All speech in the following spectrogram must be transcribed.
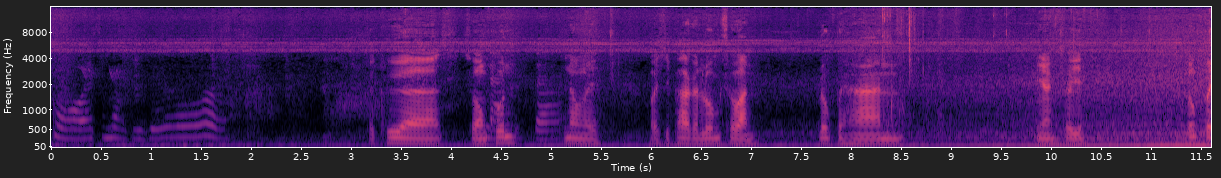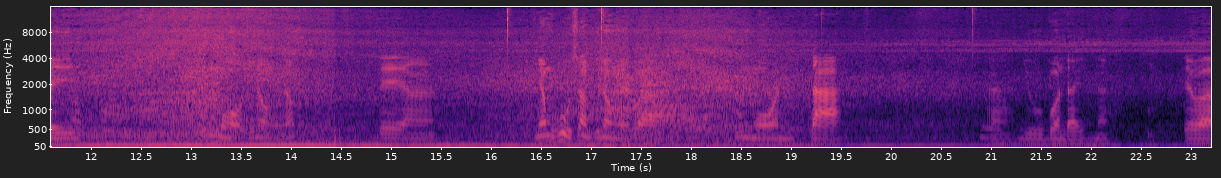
โอ้ยสมัยดีเด้อ ก็คือสองคนตาพี่น้องเลยว่าสิพากันลงสวรรค์ลงไปหาอันอิหยังเคยลงไปลงหมอพี่น้องเลยเนาะแต่อ่ายังไม่พูดซ้ำพี่น้องเลยว่าลงหมออันตาอ่าอยู่บนใดนะ แต่ว่า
